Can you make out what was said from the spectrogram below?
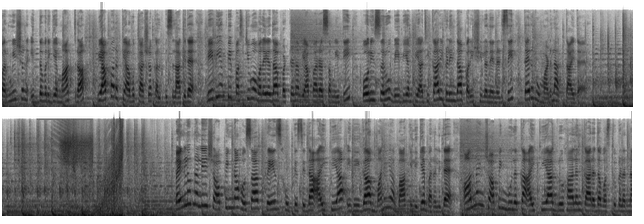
ಪರ್ಮಿಷನ್ ಇದ್ದವರಿಗೆ ಮಾತ್ರ ವ್ಯಾಪಾರಕ್ಕೆ ಅವಕಾಶ ಕಲ್ಪಿಸಲಾಗಿದೆ. ಬಿಬಿಎಂಪಿ ಪಶ್ಚಿಮ ವಲಯದ ಪಟ್ಟಣ ವ್ಯಾಪಾರ ಸಮಿತಿ ಪೊಲೀಸರು ಬಿಬಿಎಂಪಿ ಅಧಿಕಾರಿಗಳಿಂದ ಪರಿಶೀಲನೆ ನಡೆಸಿ ತೆರವು ಮಾಡಲಾಗ್ತಾ ಇದೆ. ಬೆಂಗಳೂರಿನಲ್ಲಿ ಶಾಪಿಂಗ್ನ ಹೊಸ ಕ್ರೇಜ್ ಹುಟ್ಟಿಸಿದ ಐಕಿಯಾ ಇದೀಗ ಮನೆಯ ಬಾಗಿಲಿಗೆ ಬರಲಿದೆ. ಆನ್ಲೈನ್ ಶಾಪಿಂಗ್ ಮೂಲಕ ಐಕಿಯಾ ಗೃಹಾಲಂಕಾರದ ವಸ್ತುಗಳನ್ನ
